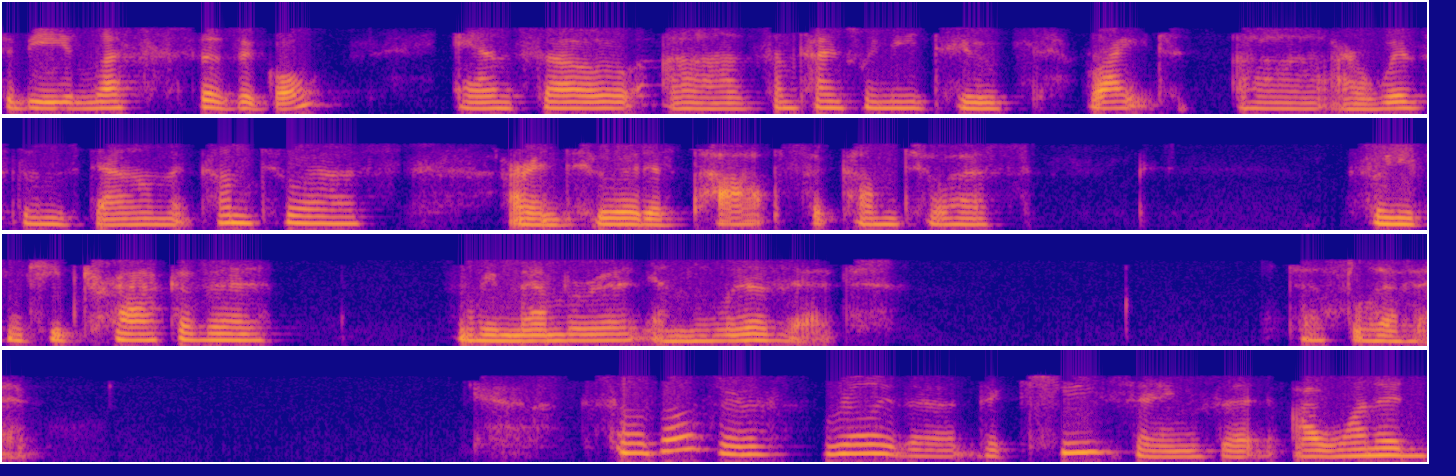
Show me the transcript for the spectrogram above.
to be less physical, and so uh, sometimes we need to write uh, our wisdoms down that come to us, our intuitive pops that come to us, so you can keep track of it and remember it and live it. Just live it. So those are really the, the key things that I wanted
